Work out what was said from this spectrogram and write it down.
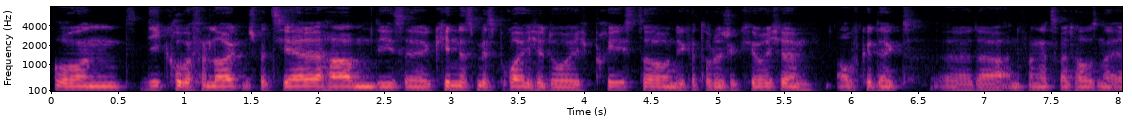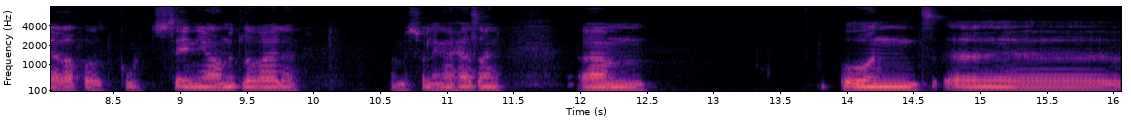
und die Gruppe von Leuten speziell haben diese Kindesmissbräuche durch Priester und die katholische Kirche aufgedeckt, äh, da Anfang der 2000er-Ära, vor gut zehn Jahren mittlerweile, das muss schon länger her sein. Ähm, und äh,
